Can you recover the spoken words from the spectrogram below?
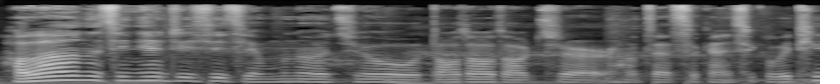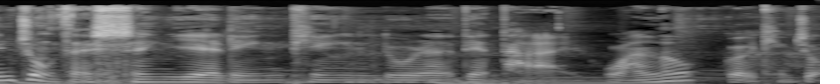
好了，那今天这期节目呢就叨叨到这儿，然后再次感谢各位听众在深夜聆听路人电台，晚安喽，各位听众。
